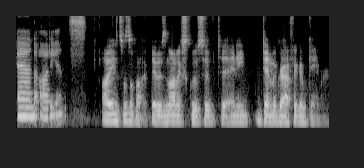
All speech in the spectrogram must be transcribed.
and audience. Audience was a five. It was not exclusive to any demographic of gamer.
